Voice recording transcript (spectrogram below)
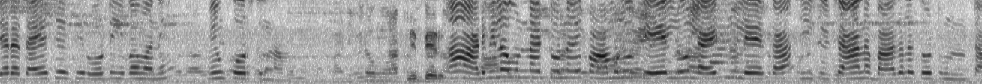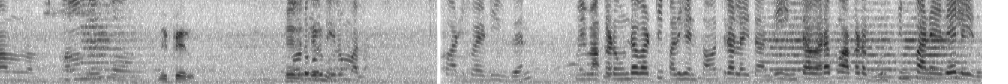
జర దయచేసి రోడ్డు ఇవ్వమని మేము కోరుతున్నాము. అడవిలో ఉన్నట్టున్నది పాములు తేళ్ళు లైట్లు లేక చాలా బాధలతోటి ఉంటాము మీ పేరు? తిరుమల. ఫార్టీ ఫైవ్ డివిజన్ మేము అక్కడ ఉండబట్టి పదిహేను సంవత్సరాలు అవుతుంది ఇంతవరకు అక్కడ గుర్తింపు అనేదే లేదు.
